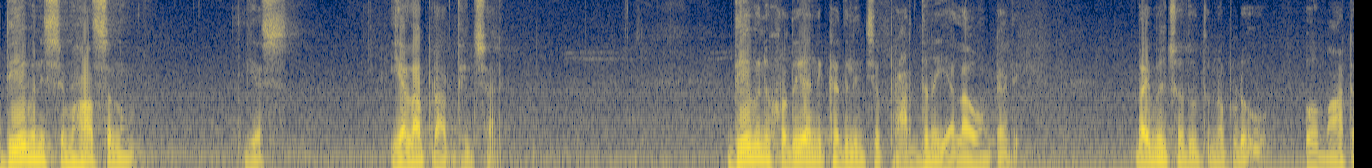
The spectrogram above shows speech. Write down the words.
దేవుని సింహాసనం ఎస్ ఎలా ప్రార్థించాలి? దేవుని హృదయాన్ని కదిలించే ప్రార్థన ఎలా ఉంటుంది? బైబిల్ చదువుతున్నప్పుడు ఓ మాట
